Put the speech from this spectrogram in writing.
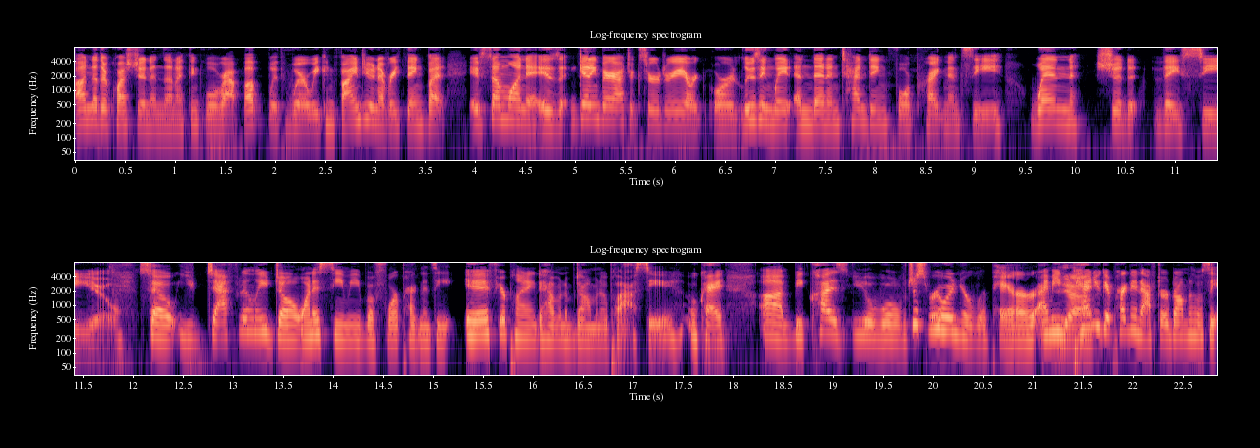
Another question, and then I think we'll wrap up with where we can find you and everything. But if someone is getting bariatric surgery or, or losing weight and then intending for pregnancy, when should they see you? So you definitely don't want to see me before pregnancy if you're planning to have an abdominoplasty, okay? Um, because you will just ruin your repair. I mean, Yeah. can you get pregnant after abdominoplasty?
